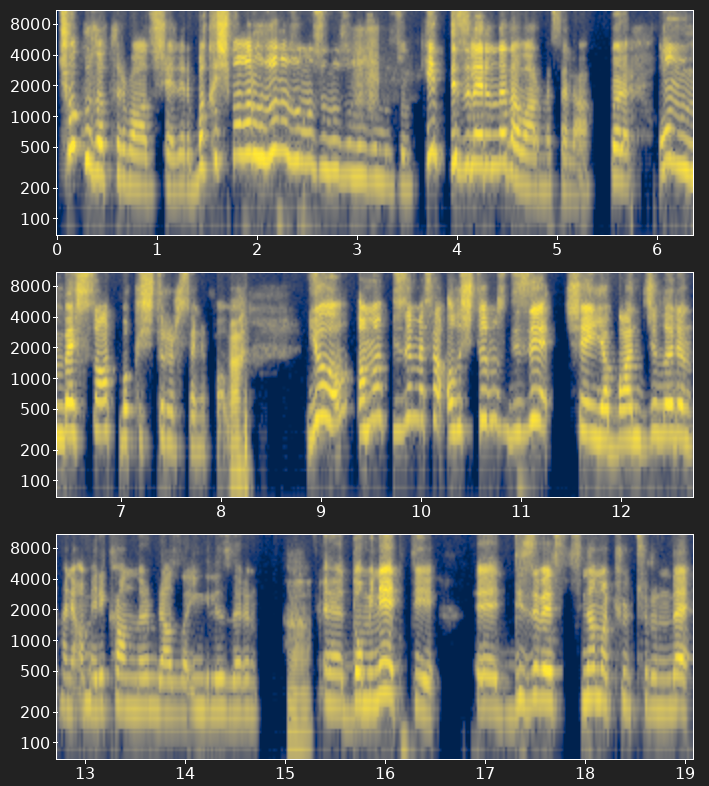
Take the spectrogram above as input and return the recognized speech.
çok uzatır bazı şeyleri. Bakışmalar uzun uzun uzun uzun uzun uzun. Hint dizilerinde de var mesela. Böyle 15 saat bakıştırır seni falan. Heh. Yo ama bizim mesela alıştığımız dizi şey yabancıların hani Amerikanların biraz da İngilizlerin e, domine ettiği e, dizi ve sinema kültüründe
